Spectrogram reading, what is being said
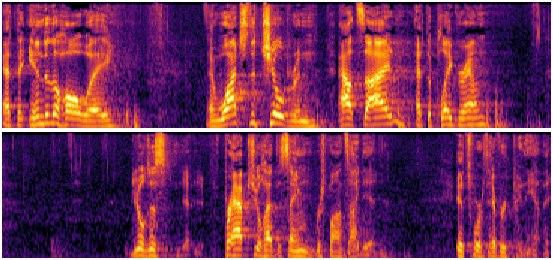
at the end of the hallway and watch the children outside at the playground, you'll just, perhaps you'll have the same response I did. It's worth every penny of it.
